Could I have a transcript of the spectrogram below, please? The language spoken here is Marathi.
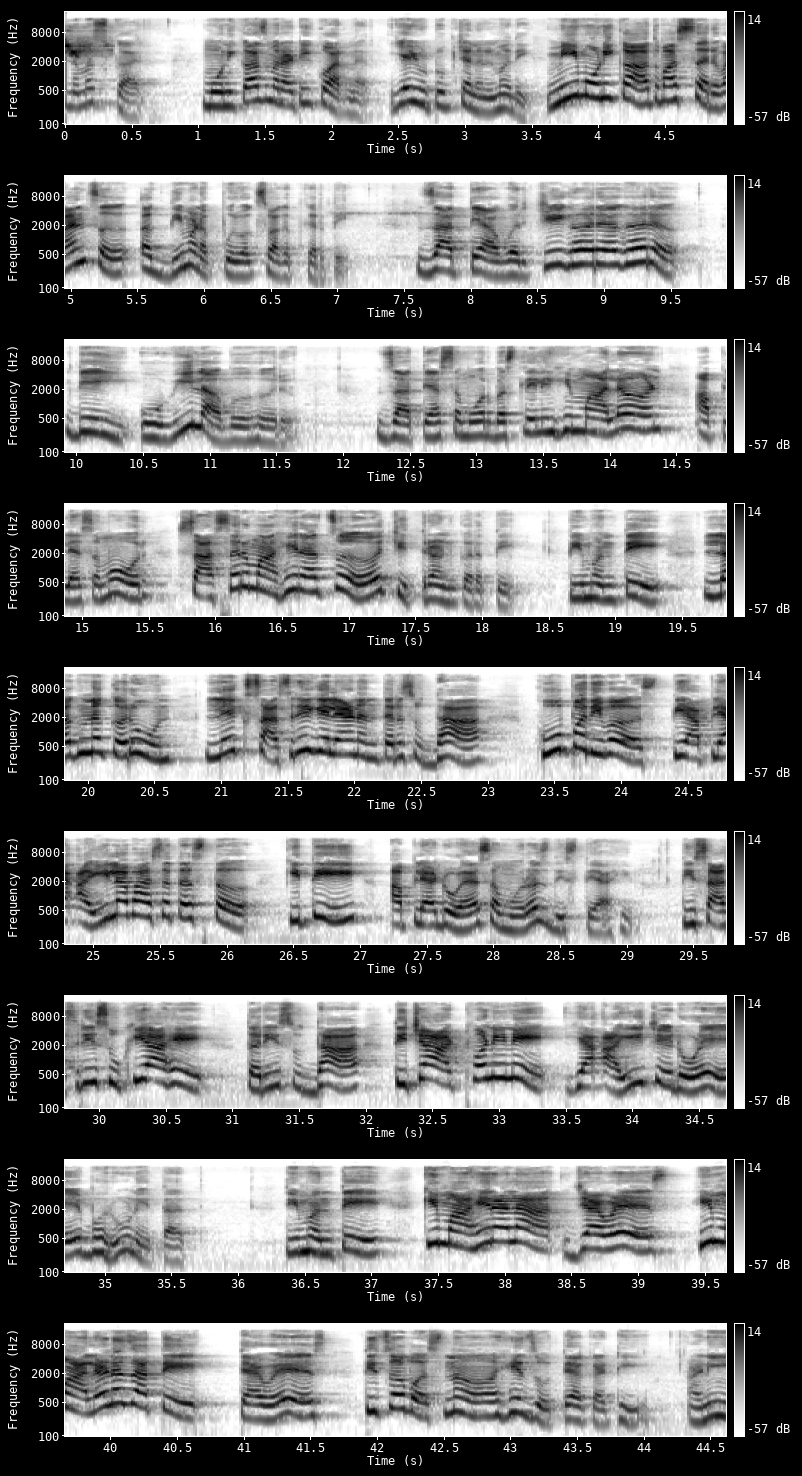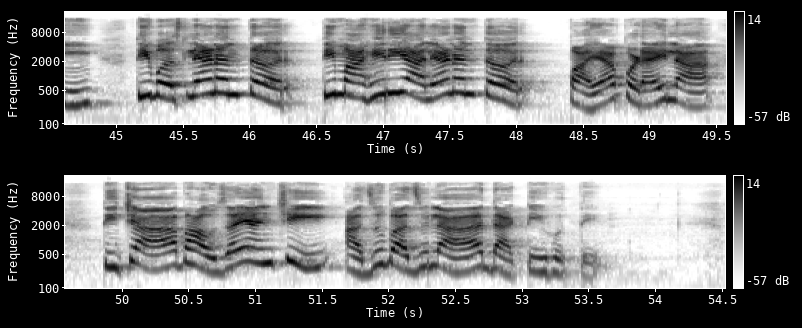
नमस्कार. मोनिकाज मराठी कॉर्नर या यूट्यूब चॅनलमध्ये मी मोनिका तुम्हा सर्वांचं अगदी मनपूर्वक स्वागत करते. जात्यावरची घर घर देई ओवीला बहर. जात्यासमोर बसलेली ही मालण आपल्यासमोर सासर माहेराचं चित्रण करते. ती म्हणते लग्न करून लेख सासरी गेल्यानंतर सुद्धा खूप दिवस ती आपल्या आईला भासत असतं की ती आपल्या डोळ्यासमोरच दिसते आहे. ती सासरी सुखी आहे तरी सुद्धा तिच्या आठवणीने ह्या आईचे डोळे भरून येतात. ती म्हणते की माहेराला ज्यावेळेस ही मालणं जाते त्यावेळेस तिचं बसणं हे जोत्याकाठी. आणि ती बसल्यानंतर ती माहेरी आल्यानंतर पाया पडायला तिच्या भावजायांची आजूबाजूला दाटी होते.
